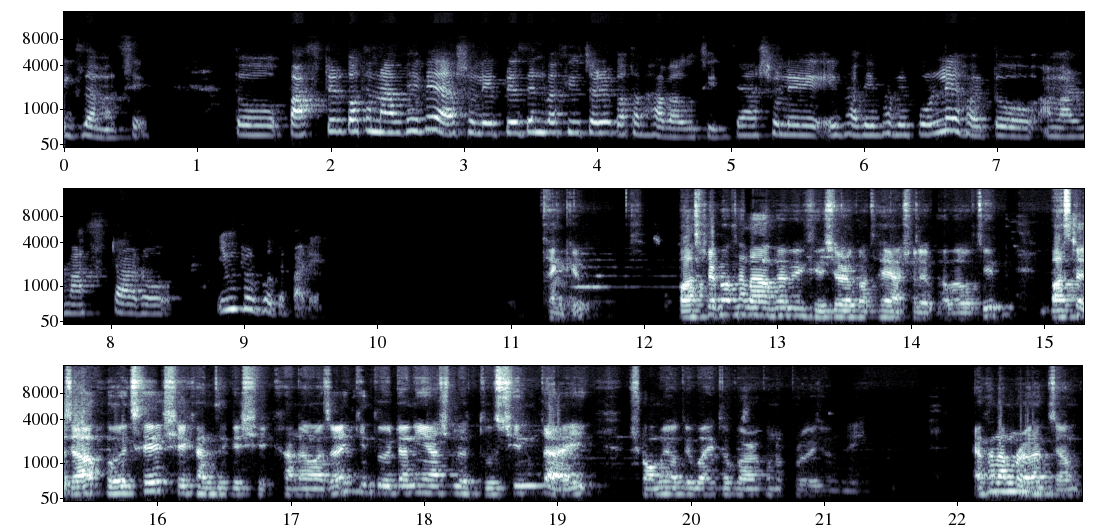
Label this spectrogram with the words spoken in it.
এক্সাম আছে। তো পাস্ট এর কথা না ভেবে আসলে প্রেজেন্ট বা ফিউচার এর কথা ভাবা উচিত। যে আসলে এভাবে, এভাবে পড়লে হয়তো আমার মার্কসটা আরও ইমপ্রুভ হতে পারে। থ্যাংক ইউ পাস্টের কথা না ভেবে ফিউচারের কথাই আসলে ভাবা উচিত। পাঁচটা যা হয়েছে, সেখান থেকে শিক্ষা নেওয়া যায়, কিন্তু এটা নিয়ে আসলে দুশ্চিন্তায় সময় অতিবাহিত করার কোনো প্রয়োজন নেই। এখন আমরা জাম্প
